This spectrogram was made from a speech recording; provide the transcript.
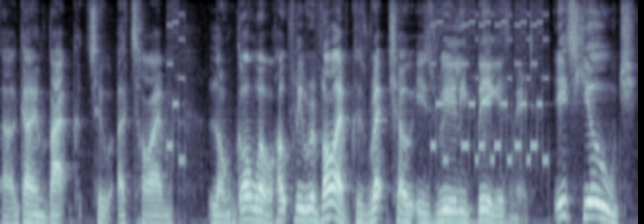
uh, going back to a time long gone. Well, hopefully revived, because Retro is really big, isn't it? It's huge.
